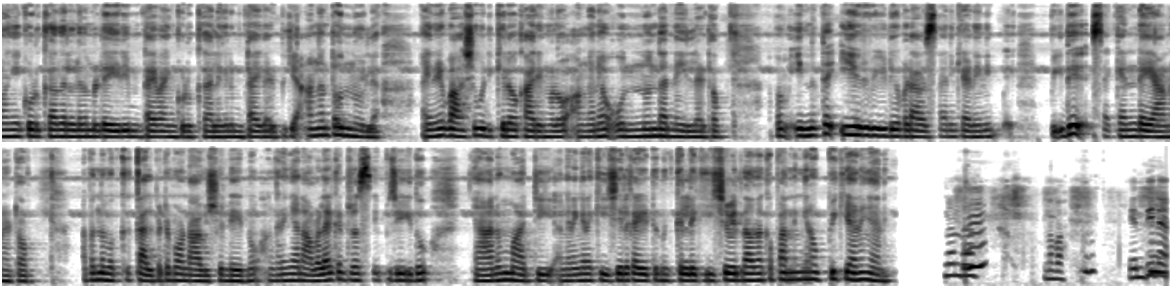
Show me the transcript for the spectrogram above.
വാങ്ങിക്കൊടുക്കുക എന്നല്ലാണ്ട് നമ്മൾ ഡെയിലി മിഠായി വാങ്ങിക്കൊടുക്കുക അല്ലെങ്കിൽ മിഠായി കഴിപ്പിക്കുക അങ്ങനത്തെ ഒന്നുമില്ല. അതിന് വാശി പിടിക്കലോ കാര്യങ്ങളോ അങ്ങനെ ഒന്നും തന്നെ ഇല്ല കേട്ടോ. അപ്പം ഇന്നത്തെ ഈ ഒരു വീഡിയോ ഇവിടെ അവസാനിക്കുകയാണ്. ഇനി ഇത് സെക്കൻഡ് ഡേ ആണ് കേട്ടോ. അപ്പം നമുക്ക് കൽപ്പറ്റ പോകേണ്ട ആവശ്യമുണ്ടായിരുന്നു. അങ്ങനെ ഞാൻ അവളെയൊക്കെ ഡ്രസ്സ് ഷേപ്പ് ചെയ്തു. ഞാനും മാറ്റി. അങ്ങനെ ഇങ്ങനെ കീശയിൽ കൈയിട്ട് നിൽക്കല്ലേ കീശ വലുതാന്നൊക്കെ പറഞ്ഞ് ഇങ്ങനെ ഒപ്പിക്കുകയാണ് ഞാൻ. എന്താ വാ. എന്തിനാ?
